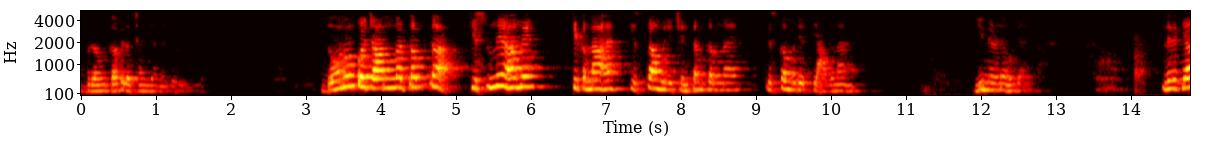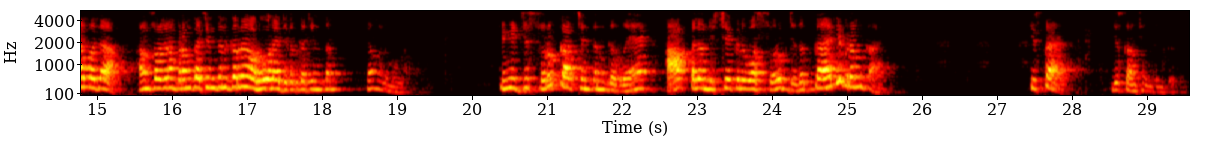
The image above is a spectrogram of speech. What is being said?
ब्रह्म का भी लक्षण जानना ज़रूरी है। दोनों को जानूँगा तब ना किसमें हमें टिकना है, किसका मुझे चिंतन करना है, किसका मुझे त्यागना है। ये निर्णय हो जाएगा। नहीं तो क्या पता? हम सोच रहे हैं ब्रह्म का चिंतन कर रहे हैं और हो रहा है जगत का चिंतन। क्या मालूम होगा? क्योंकि जिस स्वरूप का आप चिंतन कर रहे हैं, आप पहले निश्चय करें वह स्वरूप जगत का है कि ब्रह्म का है। किसका है? जिसका हम चिंतन कर रहे हैं।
